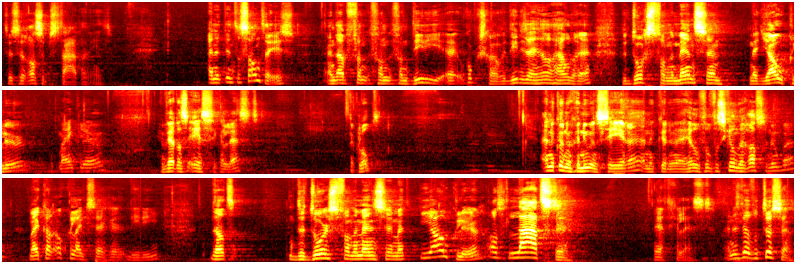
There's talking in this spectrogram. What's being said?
Tussen rassen bestaat er niet. En het interessante is, en daar van, van, van Didi eh, ook opgeschoven, Didi zei heel helder, hè? de dorst van de mensen met jouw kleur, mijn kleur, werd als eerste gelest. Dat klopt. En dan kunnen we genuanceren en dan kunnen we heel veel verschillende rassen noemen. Maar ik kan ook gelijk zeggen, Didi, dat de dorst van de mensen met jouw kleur als laatste werd gelest. En er is heel veel tussen.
